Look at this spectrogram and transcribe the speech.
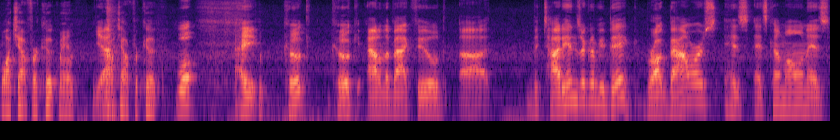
Watch out for Cook, man. Yeah. Watch out for Cook. Well, hey, Cook, Cook out of the backfield. Uh, the tight ends are going to be big. Brock Bowers has has come on as,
